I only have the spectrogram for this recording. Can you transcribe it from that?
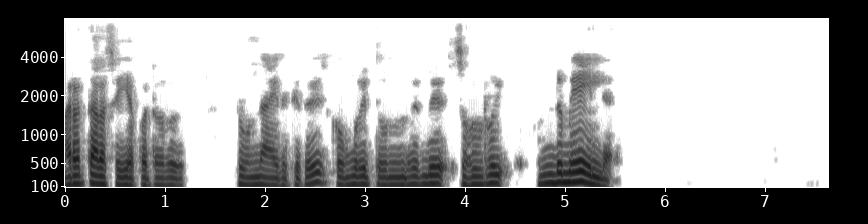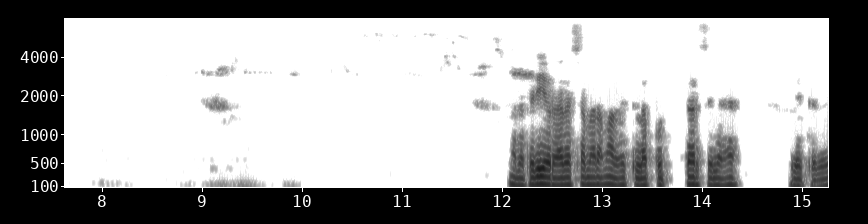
மரத்தால் செய்யப்பட்ட ஒரு தூண் தான் இருக்குது. கொங்குரி தூண் இருந்து சொல்ற ஒன்றுமே இல்லை. நல்ல பெரிய ஒரு அரச மரம் அதுக்குள்ள புத்தர் சில இருக்குது.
